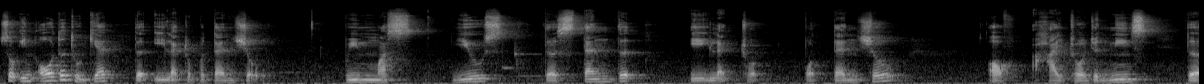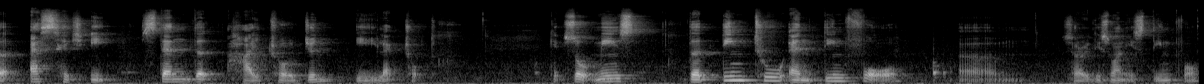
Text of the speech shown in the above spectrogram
So in order to get the electrode potential, we must use the standard electrode potential of hydrogen means the SHE standard hydrogen electrode. Okay so means the tin 2 and tin 4 um, sorry this one is tin 4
